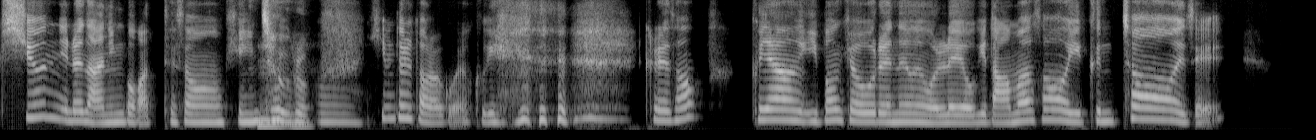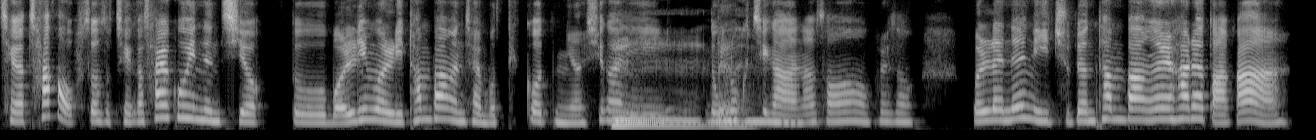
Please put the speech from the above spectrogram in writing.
쉬운 일은 아닌 것 같아서 개인적으로 어. 힘들더라고요, 그게. 그래서 그냥 이번 겨울에는 원래 여기 남아서 이 근처 이제 제가 차가 없어서 제가 살고 있는 지역도 멀리 멀리 탐방은 잘 못했거든요. 시간이 음, 녹록지가 네네. 않아서. 그래서 원래는 이 주변 탐방을 하려다가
